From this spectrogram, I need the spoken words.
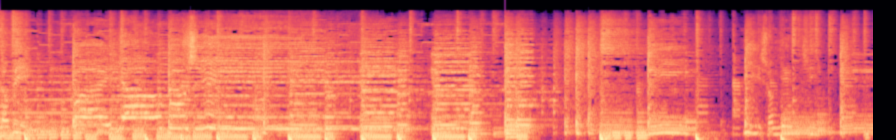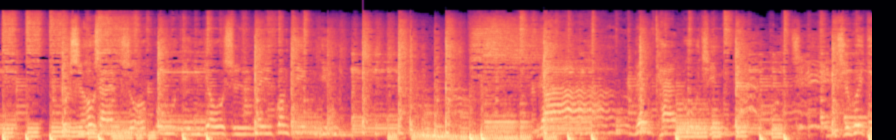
到病，快要不行。你一双眼睛，有时候闪烁不定，有时泪光晶莹，让人看不清。你是会拒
